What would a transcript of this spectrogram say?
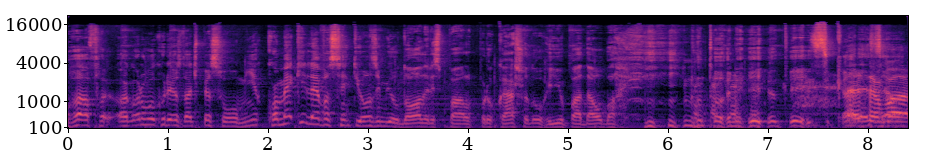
Rafa, agora uma curiosidade pessoal minha, como é que leva 111 mil dólares para o caixa do Rio para dar o barrinho num torneio desse, cara? Essa, essa, é uma...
